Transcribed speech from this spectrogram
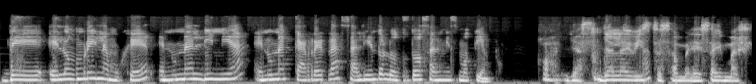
de el hombre y la mujer en una línea, en una carrera, saliendo los dos al mismo tiempo. ya, ya la he visto esa, esa imagen.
